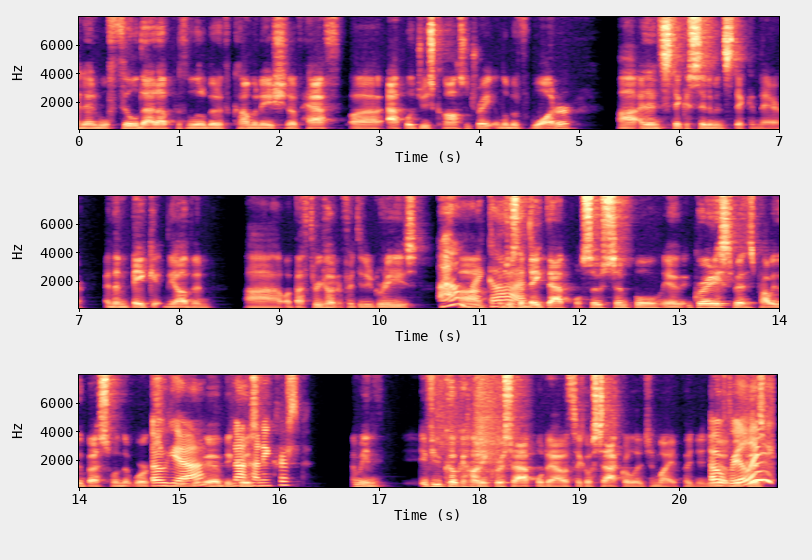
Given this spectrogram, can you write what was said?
and then we'll fill that up with a little bit of combination of half uh, apple juice concentrate and a little bit of water, uh, and then stick a cinnamon stick in there, and then bake it in the oven uh, about 350 degrees. Oh my Um, god. and Just a baked apple, so simple. You know, Granny Smith is probably the best one that works. oh yeah. uh, not because Honeycrisp. I mean, if you cook a Honeycrisp apple down, it's like a sacrilege in my opinion. you Oh, know, really? because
